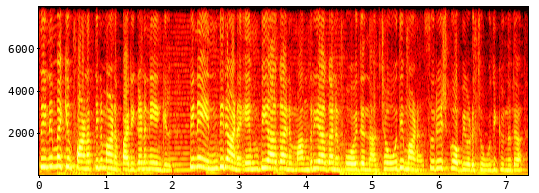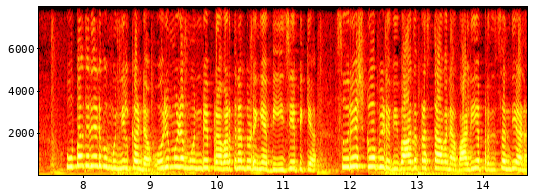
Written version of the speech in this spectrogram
സിനിമയ്ക്കും പണത്തിനുമാണ് പരിഗണനയെങ്കിൽ പിന്നെ എന്തിനാണ് എം പി ആകാനും മന്ത്രിയാകാനും പോയതെന്ന ചോദ്യമാണ് സുരേഷ് ഗോപിയോട് ചോദിക്കുന്നത്. ഉപതെരഞ്ഞെടുപ്പ് മുന്നിൽ കണ്ട് ഒരു മുഴം മുൻപേ പ്രവർത്തനം തുടങ്ങിയ ബി ജെ പിക്ക് സുരേഷ് ഗോപിയുടെ വിവാദ പ്രസ്താവന വലിയ പ്രതിസന്ധിയാണ്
